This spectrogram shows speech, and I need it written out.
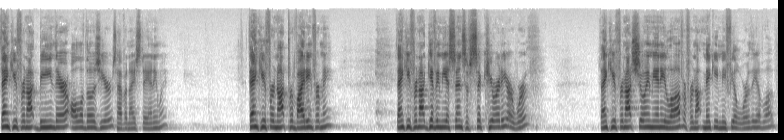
Thank you for not being there all of those years. Have a nice day anyway. Thank you for not providing for me. Thank you for not giving me a sense of security or worth. Thank you for not showing me any love or for not making me feel worthy of love.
